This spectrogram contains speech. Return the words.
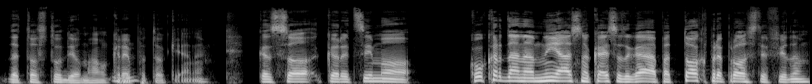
da je to studio malo ukrepo Mhm. tukaj. ne. Ker so, ker recimo, kokar da nam ni jasno, kaj se dogaja, pa tako preprost je film,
